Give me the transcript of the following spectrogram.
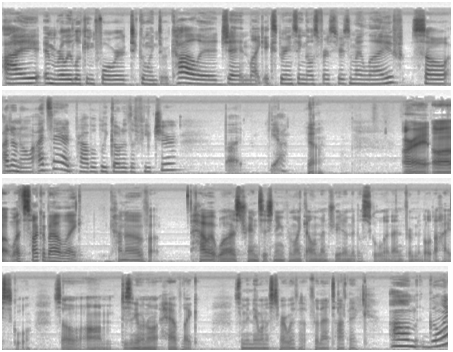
I am really looking forward to going through college and, like, experiencing those first years of my life. So, I don't know. I'd say I'd probably go to the future, but yeah. Yeah. All right. Uh, let's talk about like kind of how it was transitioning from like elementary to middle school and then from middle to high school. So, um, does anyone have like something they want to start with uh, for that topic? Um, going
